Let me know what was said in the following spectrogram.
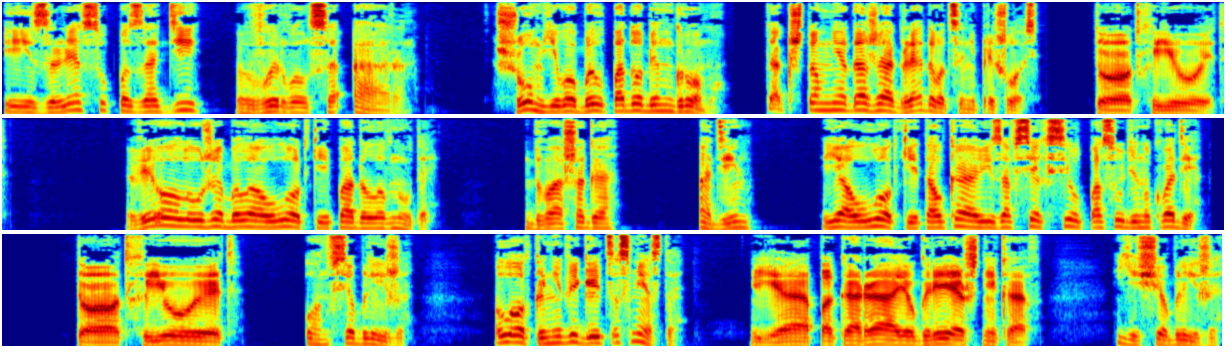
и из лесу позади вырвался Аарон. Шум его был подобен грому, так что мне даже оглядываться не пришлось. «Тот Хьюит». Виола уже была у лодки и падала внутрь. Два шага. Один. Я у лодки и толкаю изо всех сил посудину к воде. «Тот Хьюит!» Он все ближе. Лодка не двигается с места. «Я покараю грешников!» Еще ближе.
